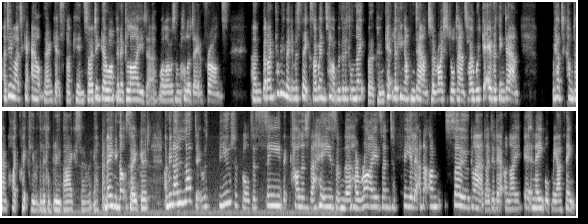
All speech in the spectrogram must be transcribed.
I do like to get out there and get stuck in. So I did go up in a glider while I was on holiday in France. Um, but I probably made a mistake because I went up with a little notebook and kept looking up and down to write it all down. So I would get everything down. We had to come down quite quickly with a little blue bag. So yeah, maybe not so good. I mean, I loved it. It was beautiful to see the colours, the haze and the horizon, to feel it. And I'm so glad I did it. And I, it enabled me, I think,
